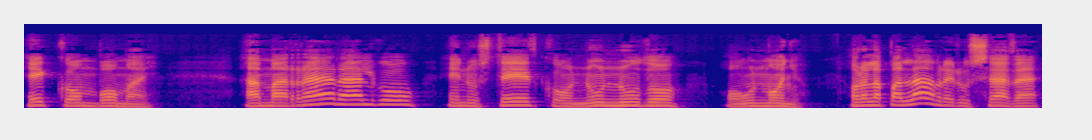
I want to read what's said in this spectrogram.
ekombomai. Amarrar algo en usted con un nudo o un moño. Ahora, la palabra era usada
